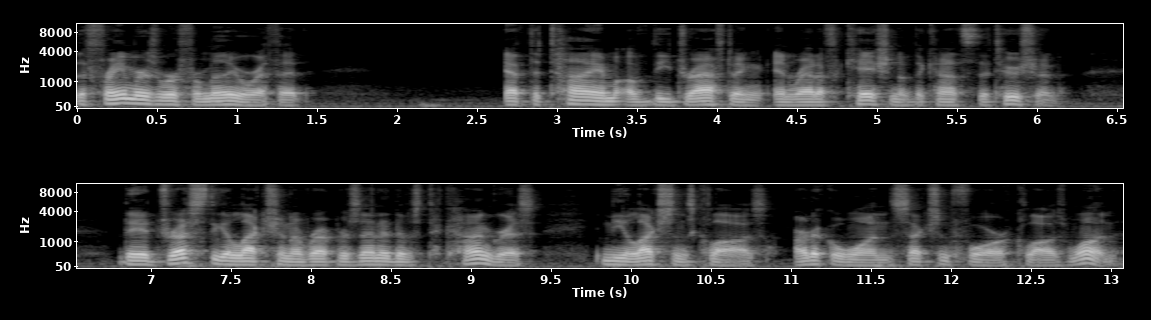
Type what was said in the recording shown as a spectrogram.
The framers were familiar with it at the time of the drafting and ratification of the Constitution. They addressed the election of representatives to Congress in the Elections Clause, Article 1, Section 4, Clause 1,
